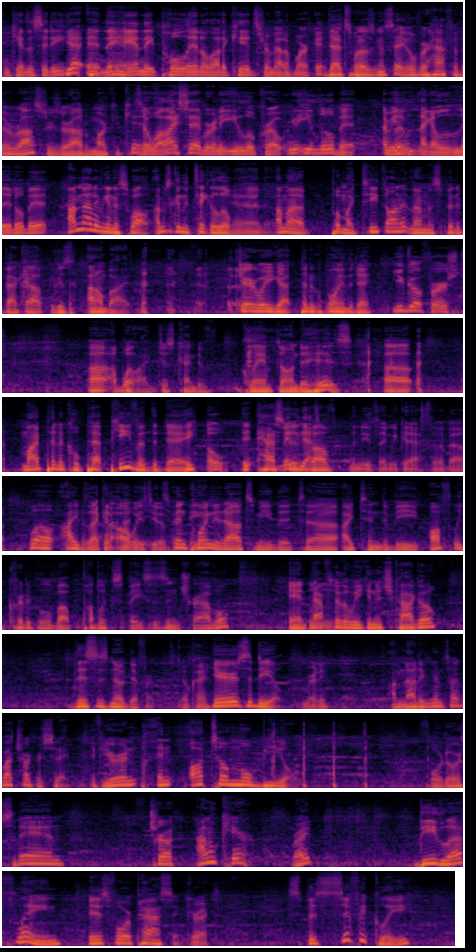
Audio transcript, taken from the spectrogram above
in Kansas City. Yeah, and- and, they and- and they pull in a lot of kids from out of market. That's what I was going to say. Over half of their rosters are out of market kids. So while I said we're going to eat a little crow, we're going to eat a little bit. I mean, Little. like a little bit. I'm not even going to swallow. I'm just going to take a little. Yeah, I know. I'm going to put my teeth on it, then I'm going to spit it back out because I don't buy it. Jared, what you got? Pinnacle point of the day. You go first. Uh, well, I just kind of glamped onto his. Uh, my pinnacle pet peeve of the day. Oh, it has to that's involve. the new thing we could ask them about. Well, I 'Cause I could always do a It's been peeve. pointed out to me that uh, I tend to be awfully critical about public spaces and travel, and Hmm. after the weekend in Chicago, this is no different. Okay, Here's the deal. I'm ready. I'm not even going to talk about truckers today. If you're in an automobile, four door sedan, truck, I don't care, right? The left lane is for passing. Correct. Specifically,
